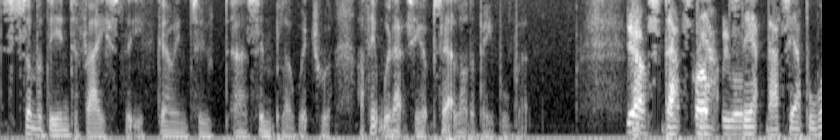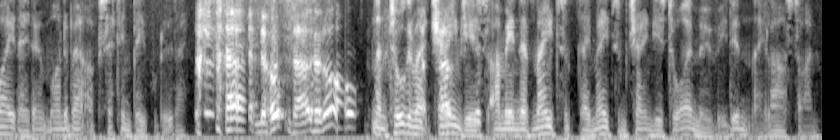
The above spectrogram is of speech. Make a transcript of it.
some of the interface that you could go into uh, simpler, which will, I think would actually upset a lot of people. But Yeah, that's that's the, that's the that's the Apple way. They don't mind about upsetting people, do they? nope, not at all. And talking about changes, I mean, they've made some they made some changes to iMovie, didn't they, last time?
